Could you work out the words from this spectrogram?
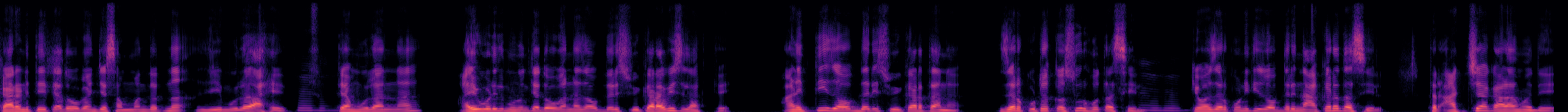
कारण ते त्या दोघांच्या संबंधातनं जी मुलं आहेत त्या मुलांना आई वडील म्हणून त्या दोघांना जबाबदारी स्वीकारावीच लागते. आणि ती जबाबदारी स्वीकारताना जर कुठं कसूर होत असेल किंवा जर कोणी ती जबाबदारी नाकारत असेल तर आजच्या काळामध्ये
